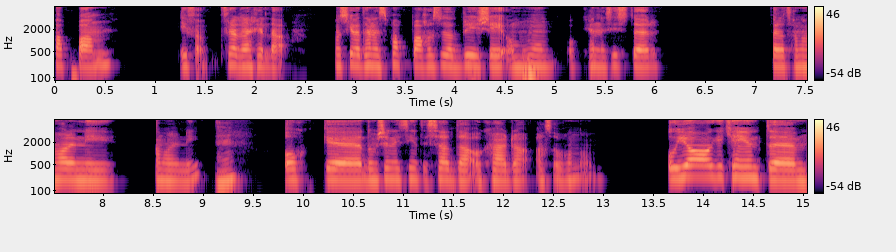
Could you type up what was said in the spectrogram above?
pappan, i föräldrarna skilda, hon skrev att hennes pappa har slutat bry sig om hon och hennes syster för att han har en ny, han har en ny. Mm. Och eh, de känner sig inte sedda och hörda alltså, av honom. Och jag kan ju inte...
